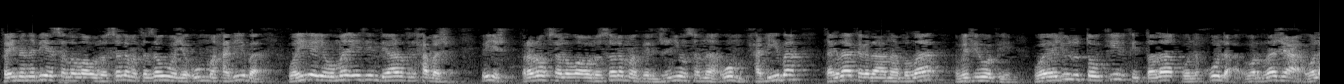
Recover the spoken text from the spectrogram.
فإن النبي، صلى الله عليه تزوج أم حبيبة، وهي يومئذ بأرض الحبشة. Видишь, пророк, صلى الله عليه говорит, женился на ум хабиба, тогда, когда она была в Эфиопии. ويجوز التوكيل في الطلاق، والخلع، وال وال.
